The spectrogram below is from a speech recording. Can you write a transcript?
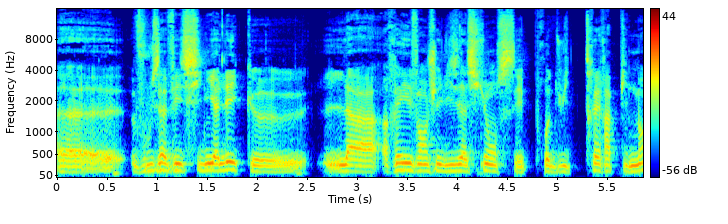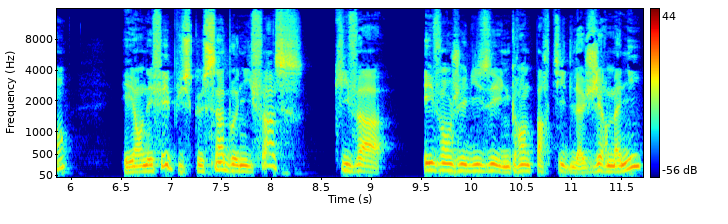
Euh, vous avez signalé que la réévangélisation s'est produite très rapidement, et en effet, puisque Saint Boniface, qui va évangéliser une grande partie de la Germanie,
